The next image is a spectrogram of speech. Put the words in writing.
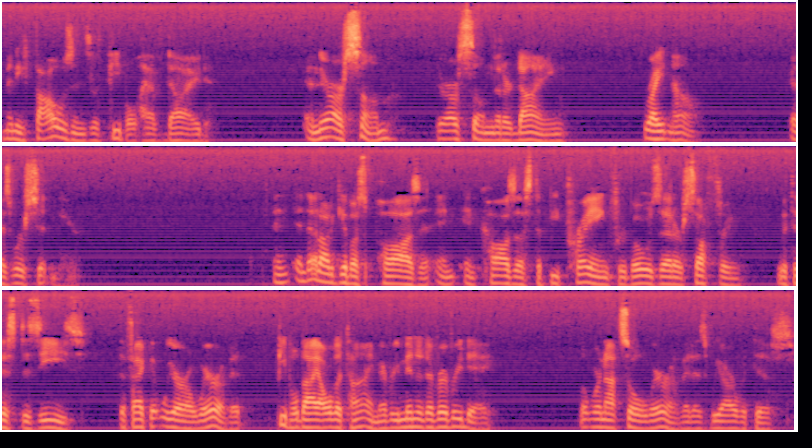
many thousands of people have died. And there are some, there are some that are dying right now as we're sitting here. And, and that ought to give us pause and, and cause us to be praying for those that are suffering with this disease. The fact that we are aware of it. People die all the time, every minute of every day but we're not so aware of it as we are with this.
